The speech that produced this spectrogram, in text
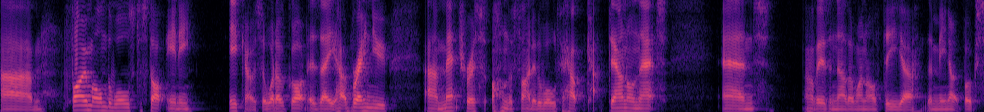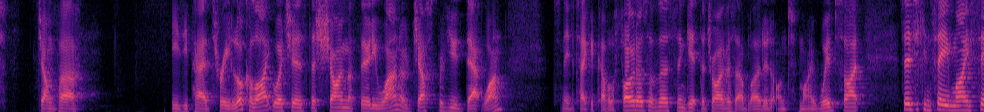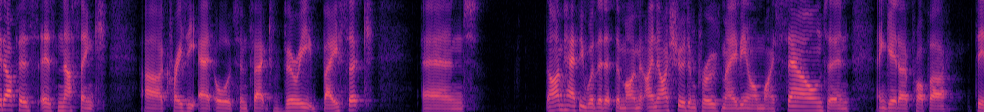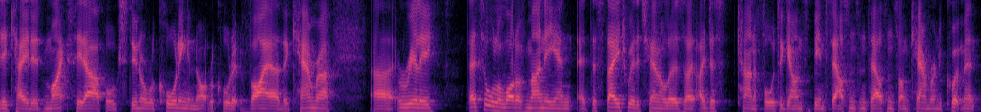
um, foam on the walls to stop any echo. So what I've got is a, a brand new uh, mattress on the side of the wall to help cut down on that. And oh, there's another one of the, uh, the Mi Notebooks. Jumper EasyPad 3 lookalike, which is the Shoma 31. I've just reviewed that one. Just need to take a couple of photos of this and get the drivers uploaded onto my website. So as you can see, my setup is, is nothing uh, crazy at all. It's in fact very basic and I'm happy with it at the moment. I know I should improve maybe on my sound and, and get a proper dedicated mic setup or external recording and not record it via the camera. Uh, really, that's all a lot of money and at the stage where the channel is, I, I just can't afford to go and spend thousands and thousands on camera and equipment.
